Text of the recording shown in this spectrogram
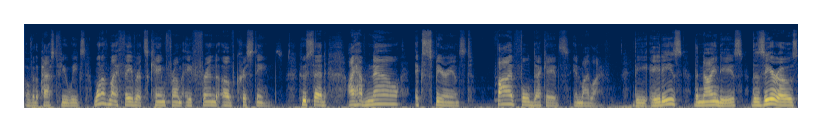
over the past few weeks. One of my favorites came from a friend of Christine's who said, I have now experienced five full decades in my life the 80s, the 90s, the zeros,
